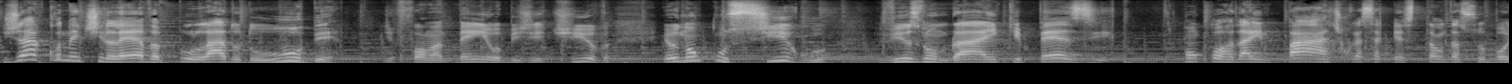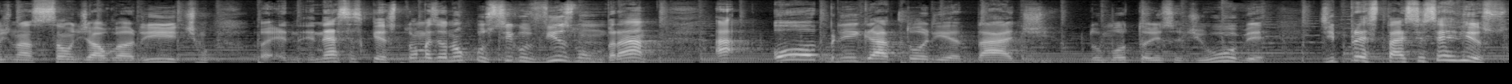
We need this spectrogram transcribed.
Já quando a gente leva para o lado do Uber, de forma bem objetiva, eu não consigo vislumbrar em que pese concordar em parte com essa questão da subordinação de algoritmo, eh, nessas questões, mas eu não consigo vislumbrar a obrigatoriedade do motorista de Uber de prestar esse serviço.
